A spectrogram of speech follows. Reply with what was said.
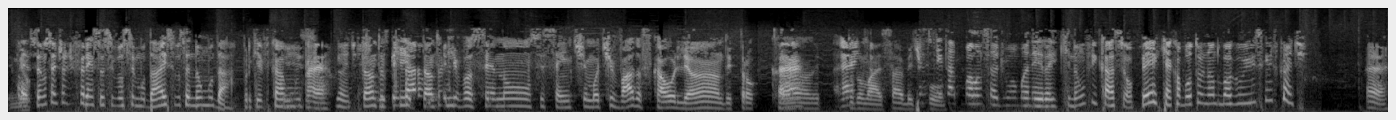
entendeu? É, você não sente a diferença se você mudar e se você não mudar. Porque fica muito É. gigante. Tanto Eles que, tentaram- tanto que você não se sente motivado a ficar olhando e trocando É, e tudo mais, sabe? Eles Tipo, tentaram balancear de uma maneira que não ficasse OP, que acabou tornando o bagulho insignificante. é.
